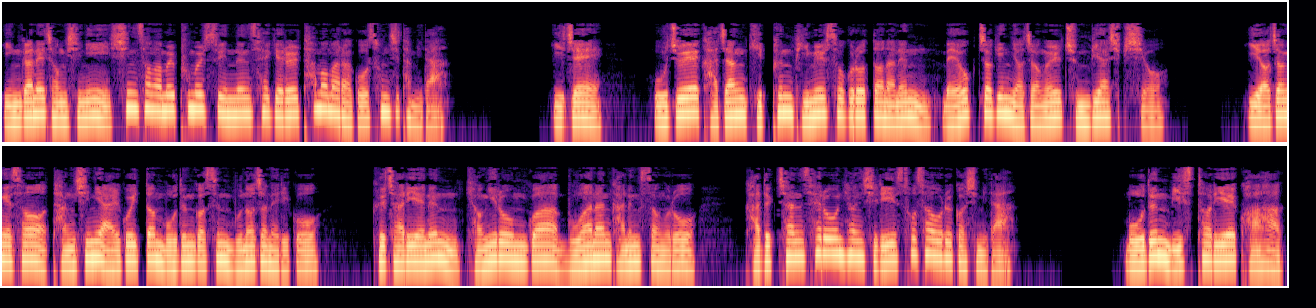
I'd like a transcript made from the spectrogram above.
인간의 정신이 신성함을 품을 수 있는 세계를 탐험하라고 손짓합니다. 이제 우주의 가장 깊은 비밀 속으로 떠나는 매혹적인 여정을 준비하십시오. 이 여정에서 당신이 알고 있던 모든 것은 무너져 내리고 그 자리에는 경이로움과 무한한 가능성으로 가득 찬 새로운 현실이 솟아오를 것입니다. 모든 미스터리의 과학,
